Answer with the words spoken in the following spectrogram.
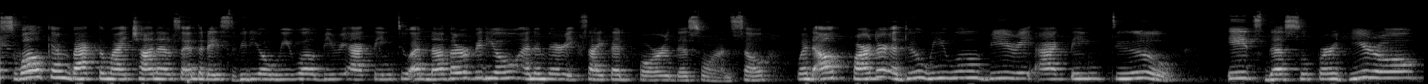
guys! Welcome back to my channel. So in today's video, we will be reacting to another video and I'm very excited for this one. So without further ado, we will be reacting to It's the Superhero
